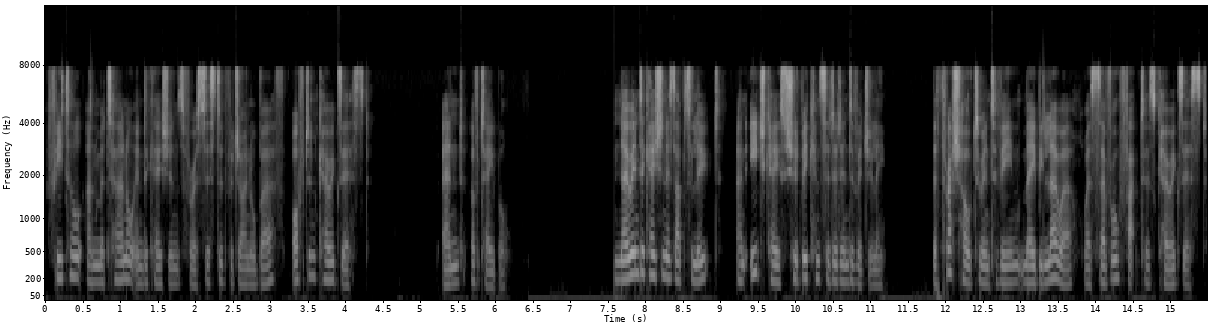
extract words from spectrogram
Fetal and maternal indications for assisted vaginal birth often coexist. End of table. No indication is absolute, and each case should be considered individually. The threshold to intervene may be lower where several factors coexist.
